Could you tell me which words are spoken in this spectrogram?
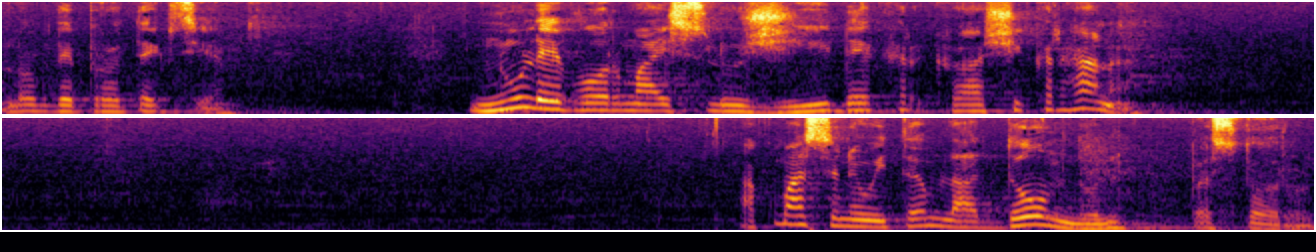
În loc de protecție. Nu le vor mai sluji de cr- ca și crhană. Acum să ne uităm la Domnul păstorul.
